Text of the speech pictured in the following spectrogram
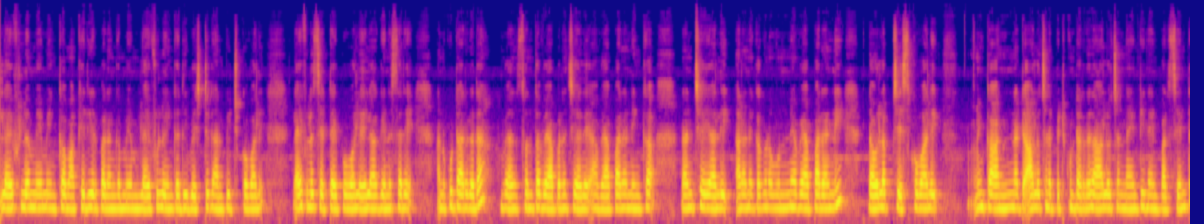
లైఫ్లో మేము ఇంకా మా కెరియర్ పరంగా మేము లైఫ్లో ఇంకా ది బెస్ట్గా అనిపించుకోవాలి. లైఫ్లో సెట్ అయిపోవాలి. ఎలాగైనా సరే అనుకుంటారు కదా? సొంత వ్యాపారం చేయాలి. ఆ వ్యాపారాన్ని ఇంకా రన్ చేయాలి. అలానే కాకుండా ఉన్న వ్యాపారాన్ని డెవలప్ చేసుకోవాలి. ఇంకా అన్నట్టు ఆలోచన పెట్టుకుంటారు కదా? ఆలోచన నైంటీ నైన్ పర్సెంట్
